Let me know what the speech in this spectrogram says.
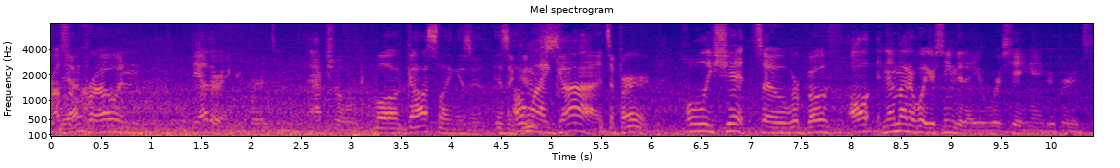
Russell Yeah? Crowe and the other Angry Birds and actual. Well, Gosling is a is a Oh goose. my god! It's a bird. Holy shit! So we're both all. No matter what you're seeing today, we're seeing Angry Birds.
